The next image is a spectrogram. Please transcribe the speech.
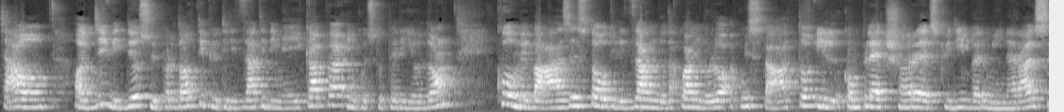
Ciao! Oggi video sui prodotti più utilizzati di make up in questo periodo. Come base sto utilizzando da quando l'ho acquistato il Complexion Rescue di Bare Minerals.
